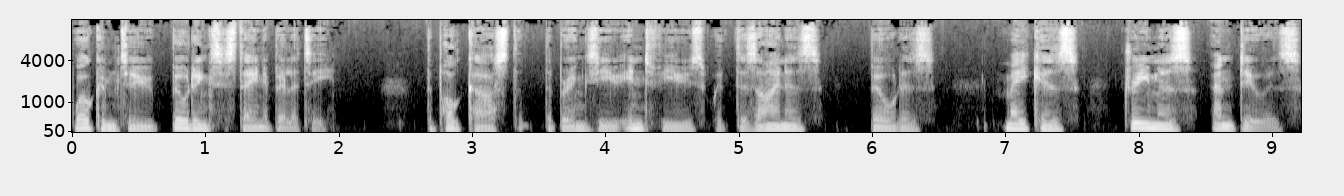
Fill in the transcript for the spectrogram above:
Welcome to Building Sustainability, the podcast that brings you interviews with designers, builders, makers, dreamers, and doers,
